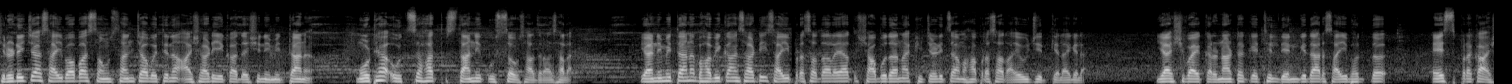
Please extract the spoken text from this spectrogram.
शिर्डीच्या साईबाबा संस्थांच्या वतीनं आषाढी एकादशी निमित्तानं मोठ्या उत्साहात स्थानिक उत्सव साजरा झाला. या निमित्तानं भाविकांसाठी साई प्रसादालयात शाबुदाना खिचडीचा महाप्रसाद आयोजित केला गेला. याशिवाय कर्नाटक येथील देणगीदार साईभक्त एस प्रकाश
